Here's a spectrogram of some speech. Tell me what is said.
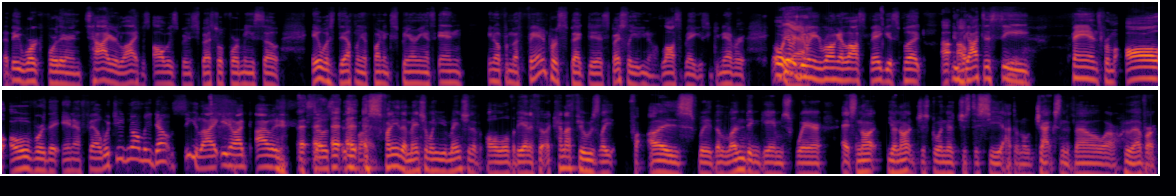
that they work for their entire life has always been special for me. So it was definitely a fun experience. And you know, from a fan perspective, especially you know Las Vegas, you can never, oh, never yeah. do any wrong in Las Vegas, but you got to see. Yeah fans from all over the NFL, which you normally don't see. Like, you know, I, I so it's, it's, it's funny to mention when you mention it all over the NFL, it kind of feels like for us with the London games where it's not you're not just going there just to see I don't know Jacksonville or whoever.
